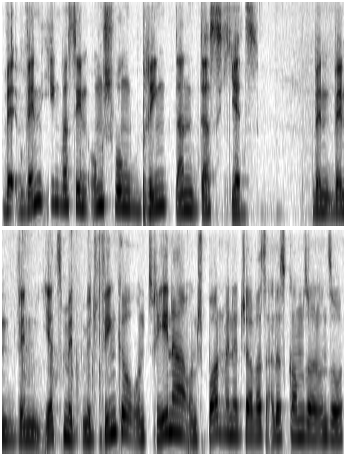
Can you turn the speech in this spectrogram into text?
wenn irgendwas den Umschwung bringt, dann das jetzt. Wenn, wenn, wenn jetzt mit, mit Finke und Trainer und Sportmanager was alles kommen soll und so,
